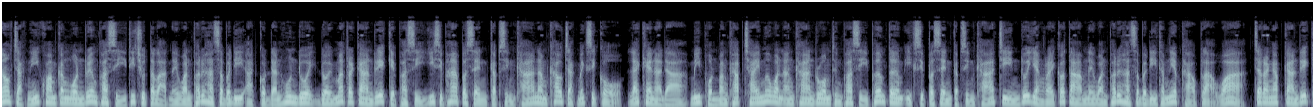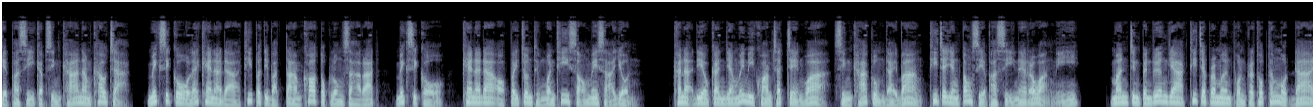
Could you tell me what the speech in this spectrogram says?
นอกจากนี้ความกังวลเรื่องภาษีที่ฉุดตลาดในวันพฤหัสบดีอาจกดดันหุ้นด้วย โดยมาตรการเรียกเก็บภาษี 25%กับสินค้านำเข้าจากเม็กซิโก และแคนาดา มีผลบังคับใช้เมื่อวันอังคารรวมถึงภาษีเพิ่มเติมอีก 10%กับสินค้าจีนด้วยอย่างไรก็ตามในวันพฤหัสบดีทำเนียบขาวกล่าวว่า จะระงับการเรียกเก็บภาษีกับสินค้านำเข้าจากเม็กซิโก และแคนาดาที่ปฏิบัติตามข้อตกลงสหรัฐ เม็กซิโก แคนาดาออกไปจนถึงวันที่ 2 เมษายน ขณะเดียวกันยังไม่มีความชัดเจนว่าสินค้ากลุ่มใดบ้าง ที่จะยังต้องเสียภาษีในระหว่างนี้ มันจึงเป็นเรื่องยากที่จะประเมินผลกระทบทั้งหมดได้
